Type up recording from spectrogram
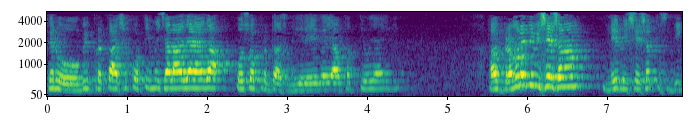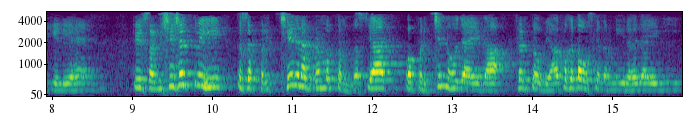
फिर वो भी प्रकाश कोटि में चला जाएगा। वो सब प्रकाश नहीं रहेगा, या आपत्ति हो जाएगी। और भ्रमण विशेषण हम निर्विशेषत्व सिद्धि के लिए है कि सविशेषत्व ही तो सब परिच्छेद न ब्रह्मत्व न और परिच्छिन्न हो जाएगा। फिर तो व्यापकता उसके अंदर नहीं रह जाएगी।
